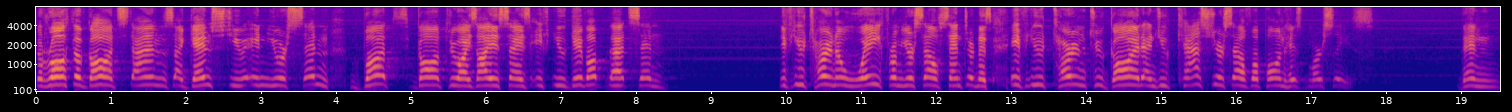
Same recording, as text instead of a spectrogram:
The wrath of God stands against you in your sin, but God, through Isaiah, says if you give up that sin, if you turn away from your self centeredness, if you turn to God and you cast yourself upon His mercies, then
